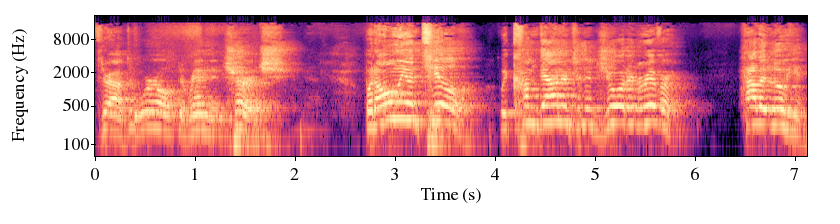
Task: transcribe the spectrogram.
throughout the world, the remnant church. But only until we come down into the Jordan River, hallelujah,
